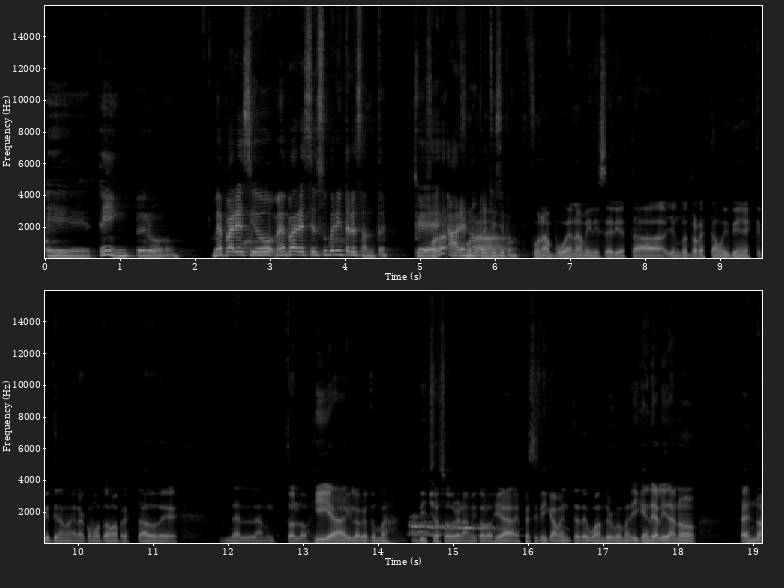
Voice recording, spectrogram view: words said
eh, thing, pero me pareció, me pareció súper interesante que Ares no participó. Fue una buena miniserie. Está, yo encuentro que está muy bien escrita y la manera como toma prestado de, de la mitología y lo que tú me has dicho sobre la mitología específicamente de Wonder Woman. Y que en realidad no, no,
